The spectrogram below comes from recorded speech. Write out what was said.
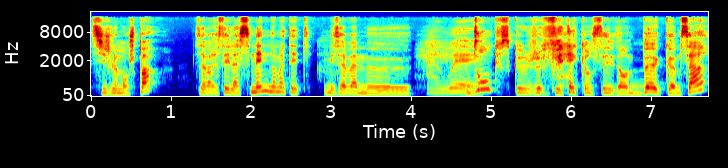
Si je le mange pas, ça va rester la semaine dans ma tête. Mais ça va me. Ah ouais. Donc, ce que je fais quand c'est un bug comme ça,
